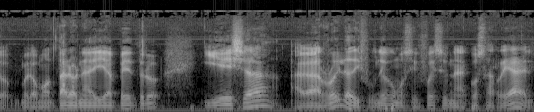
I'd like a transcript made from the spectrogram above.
Lo, lo montaron ahí a Petro, y ella agarró y la difundió como si fuese una cosa real.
